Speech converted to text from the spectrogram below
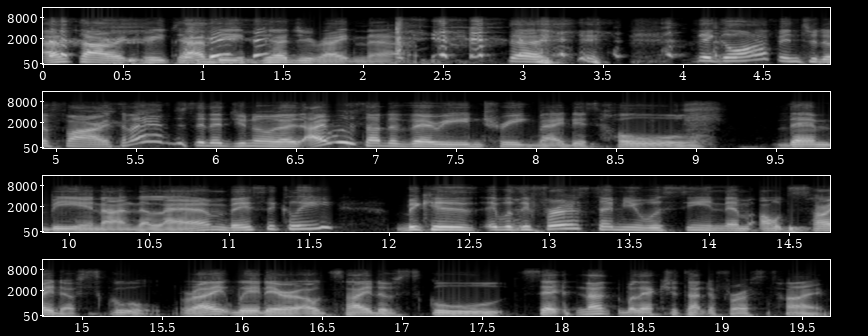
I'm sorry, Kreacher. I'm being judgy right now. They go off into the forest, and I have to say that you know I was sort of very intrigued by this whole them being on the lam, basically, because it was the mm-hmm. first time you were seeing them outside of school, right? Where they're outside of school, set not well, actually, it's not the first time.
